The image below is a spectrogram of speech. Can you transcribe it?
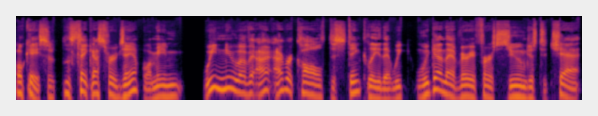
Okay, so let's take us for example. I mean, we knew of it. I, I recall distinctly that we we got that very first Zoom just to chat.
